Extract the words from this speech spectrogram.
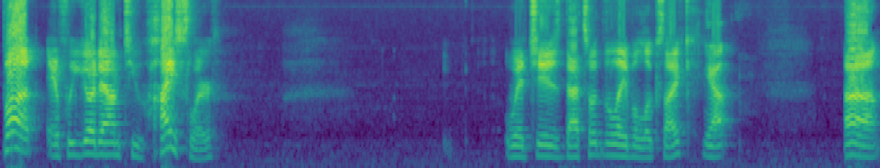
but if we go down to Heisler, which is that's what the label looks like. Yeah. Uh,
